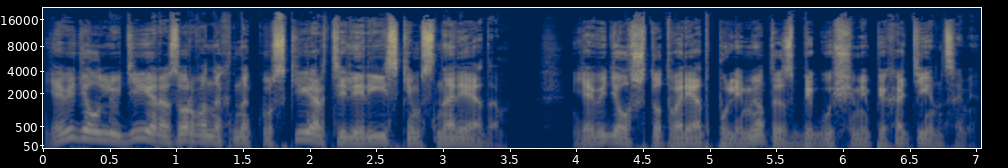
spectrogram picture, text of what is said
Я видел людей, разорванных на куски артиллерийским снарядом. Я видел, что творят пулеметы с бегущими пехотинцами.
